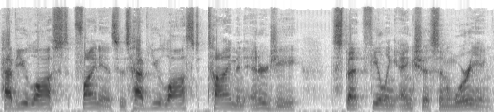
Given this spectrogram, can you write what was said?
Have you lost finances? Have you lost time and energy spent feeling anxious and worrying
